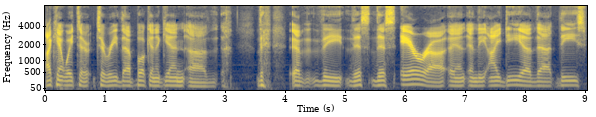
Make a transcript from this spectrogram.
I can't wait to to read that book. And again, uh, the uh, the this this era and and the idea that these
